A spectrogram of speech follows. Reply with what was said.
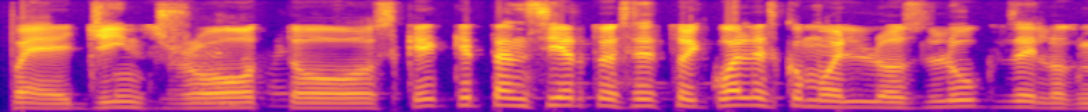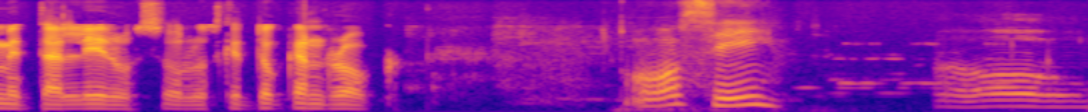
pues, jeans rotos, ¿qué, qué tan cierto es esto y cuáles como el- los looks de los metaleros o los que tocan rock? Oh, sí. Oh,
